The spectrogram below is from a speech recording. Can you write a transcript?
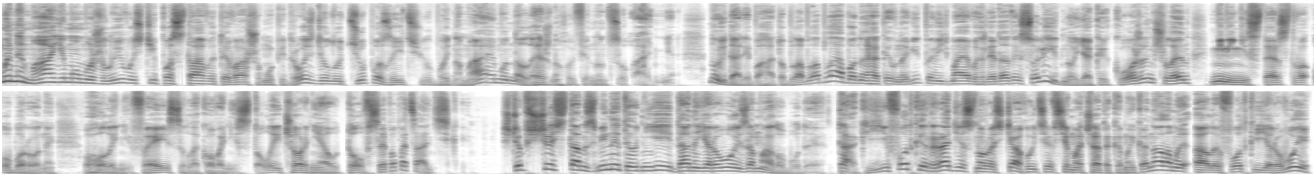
ми не маємо можливості поставити вашому підрозділу цю позицію, бо не маємо належного фінансування. Ну і далі багато бла бла бла, бо негативна відповідь має виглядати солідно, як і кожен член Міністерства оборони. Голені фейси, лаковані столи, чорні авто, все по-пацанськи. Щоб щось там змінити, однієї Дани Ярової замало буде. Так, її фотки радісно розтягуються всіма чатиками і каналами, але фотки Ярової,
